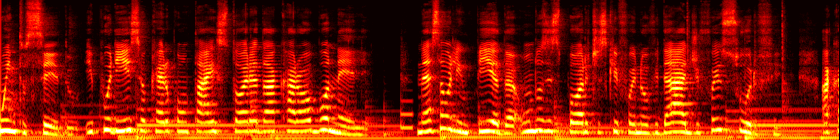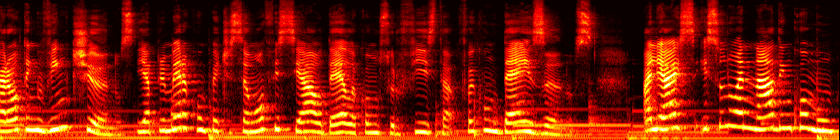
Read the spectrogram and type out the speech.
Muito cedo, e por isso eu quero contar a história da Carol Bonelli. Nessa Olimpíada, um dos esportes que foi novidade foi o surf. A Carol tem 20 anos e a primeira competição oficial dela como surfista foi com 10 anos. Aliás, isso não é nada incomum.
